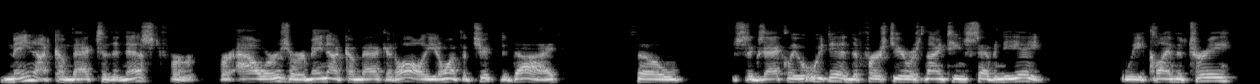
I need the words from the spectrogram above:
may not come back to the nest for, for hours or may not come back at all. You don't want the chick to die. So it's exactly what we did. The first year was 1978. We climbed the tree.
